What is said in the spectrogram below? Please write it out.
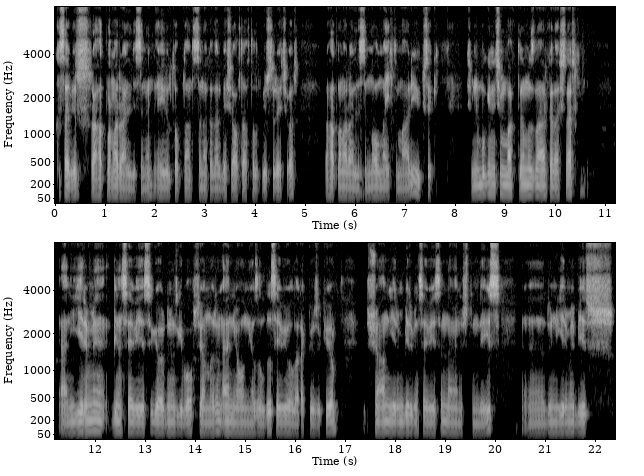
kısa bir rahatlama rallisinin Eylül toplantısına kadar 5-6 haftalık bir süreç var. Rahatlama rallisinin olma ihtimali yüksek. Şimdi bugün için baktığımızda arkadaşlar yani 20 bin seviyesi gördüğünüz gibi opsiyonların en yoğun yazıldığı seviye olarak gözüküyor. Şu an 21 bin seviyesinin hemen üstündeyiz. E, dün 21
